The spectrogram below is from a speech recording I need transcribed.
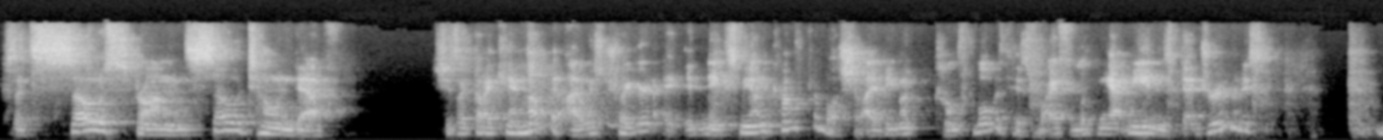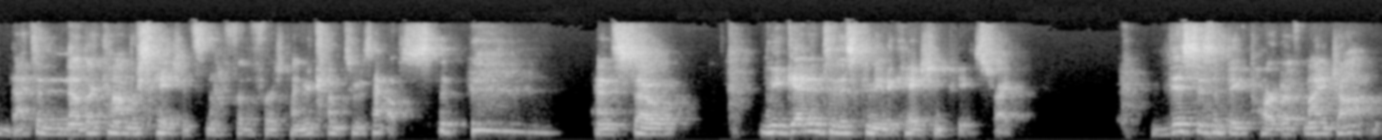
Because it's so strong and so tone deaf. She's like, but I can't help it. I was triggered. It makes me uncomfortable. Should I be comfortable with his wife looking at me in his bedroom? And he's, that's another conversation. It's not for the first time you come to his house. And so we get into this communication piece, right? This is a big part of my job.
